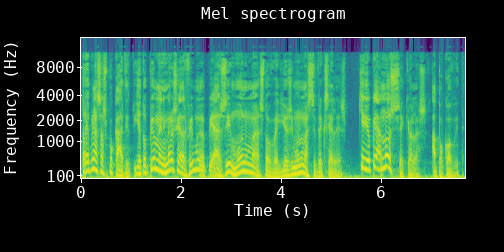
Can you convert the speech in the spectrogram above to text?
πρέπει να σας πω κάτι για το οποίο με ενημέρωσε η αδερφή μου η οποία ζει μόνιμα στο Βέλγιο, ζει μόνιμα στις Βρυξέλλες και η οποία νόσησε κιόλας από COVID.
